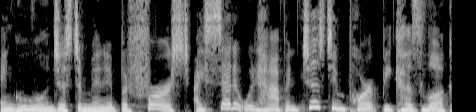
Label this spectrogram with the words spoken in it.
and Google in just a minute. But first, I said it would happen just in part because look,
